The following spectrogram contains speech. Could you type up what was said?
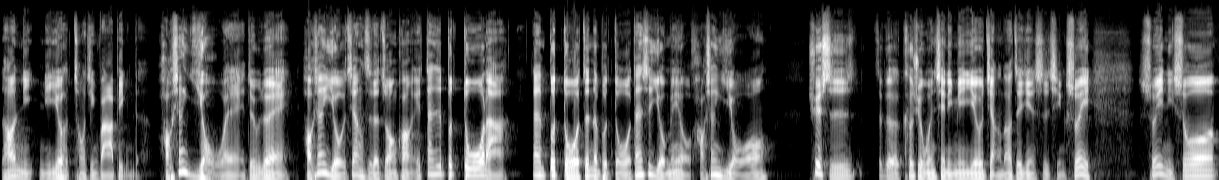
然后你你又重新发病的？好像有哎，对不对？好像有这样子的状况，哎，但是不多啦，但不多，真的不多。但是有没有？好像有哦，确实，这个科学文献里面也有讲到这件事情，所以。所以你说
